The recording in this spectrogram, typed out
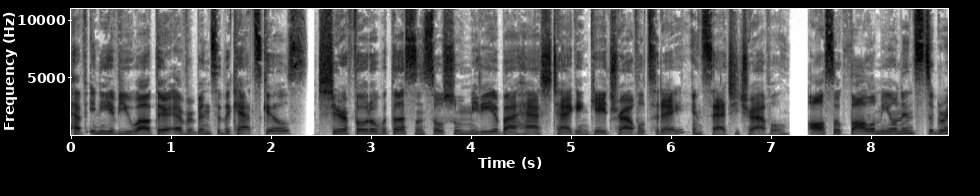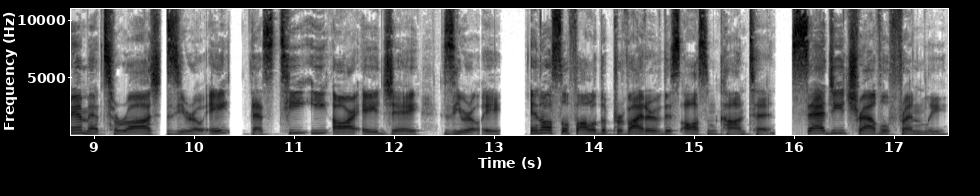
Have any of you out there ever been to the Catskills? Share a photo with us on social media by hashtagging Gay Travel Today and Sagi Travel. Also follow me on Instagram at Teraj08, that's T E R A J 08. And also follow the provider of this awesome content, Sagi Travel Friendly.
